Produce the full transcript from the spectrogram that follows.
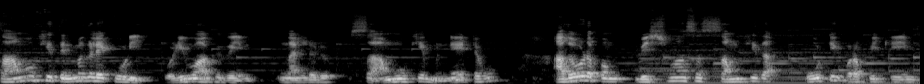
സാമൂഹ്യ തിന്മകളെ കൂടി ഒഴിവാക്കുകയും നല്ലൊരു സാമൂഹ്യ മുന്നേറ്റവും അതോടൊപ്പം വിശ്വാസ സംഹിത ഊട്ടി ഉറപ്പിക്കുകയും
